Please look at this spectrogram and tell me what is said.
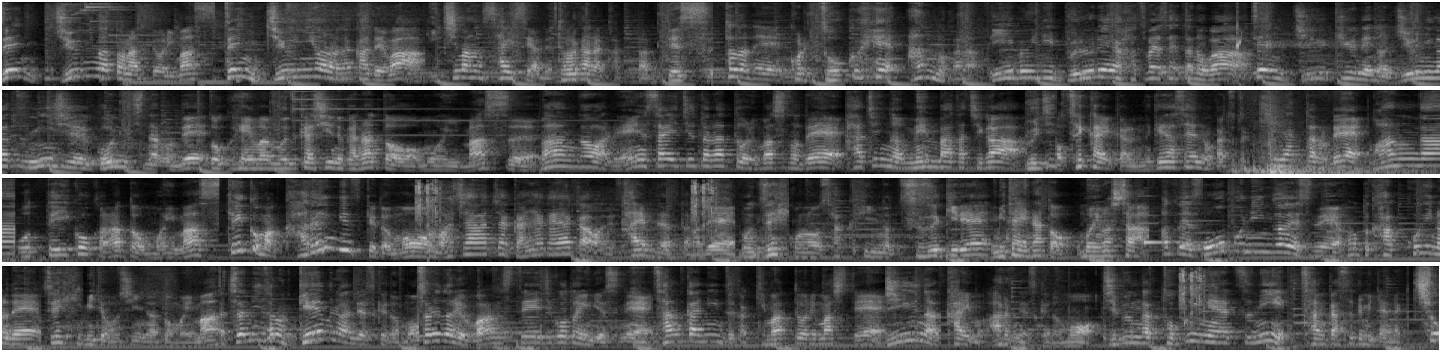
全12話となっております。全12話の中では1万再生はね届かなかったです。ただねこれ続編あんのかな？DVD ブルーレイが発売されたのが2019年の12月25日なので続編は難しいのかなと思います。漫画は連載中となっておりますので8人のメンバーたちが無事世界から抜け出せるのかちょっと気になったので漫画追っていこうかなと思います。結構まあ軽いんですけどもわちゃわちゃガヤガヤ感はねタイプだったのでもうぜひこの作品の続きで見たいなと思いました。あとですオープニングがですねほんとかっこいいのでぜひ見てほしいなと思います。ちなみにそのゲームなんですけどもそれぞれワンステージごとにですね参加人数が決まっておりまして自由な回もあるんですけども自分が得意なやつに参加するみたいな正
